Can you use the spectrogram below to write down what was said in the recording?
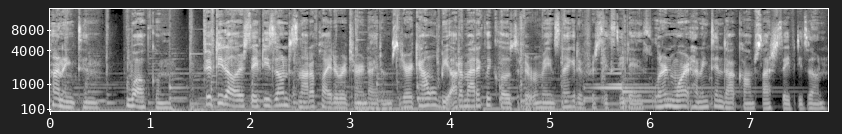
Huntington, welcome. $50 safety zone does not apply to returned items. Your account will be automatically closed if it remains negative for 60 days. Learn more at huntington.com slash safety zone.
